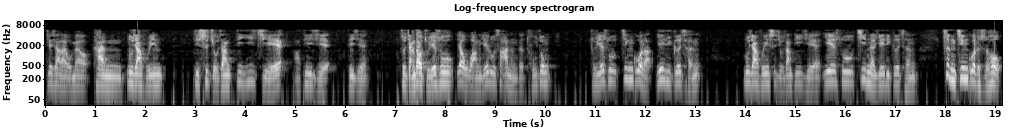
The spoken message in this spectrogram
接下来我们要看《路加福音》第十九章第一节啊，第一节，第一节就讲到主耶稣要往耶路撒冷的途中，主耶稣经过了耶利哥城。《路加福音》十九章第一节，耶稣进了耶利哥城，正经过的时候，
